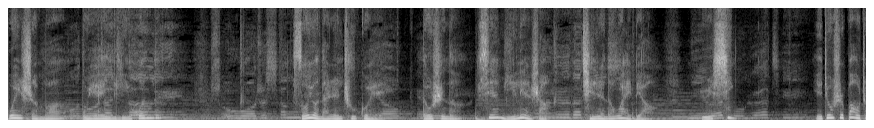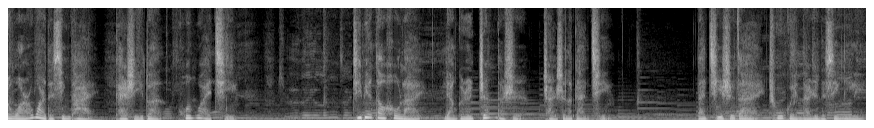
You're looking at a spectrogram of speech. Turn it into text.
为什么不愿意离婚呢？所有男人出轨，都是呢先迷恋上情人的外表与性，也就是抱着玩玩的心态开始一段婚外情。即便到后来两个人真的是产生了感情，但其实，在出轨男人的心里，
